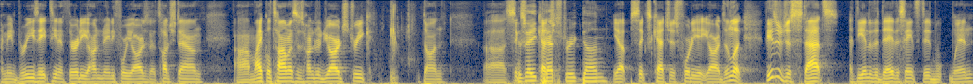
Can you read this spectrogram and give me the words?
I mean, Brees 18 and 30, 184 yards and a touchdown. Uh, Michael Thomas's 100-yard streak done. Uh, six His eight catch, catch streak done. Yep, six catches, 48 yards. And look, these are just stats. At the end of the day, the Saints did win.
